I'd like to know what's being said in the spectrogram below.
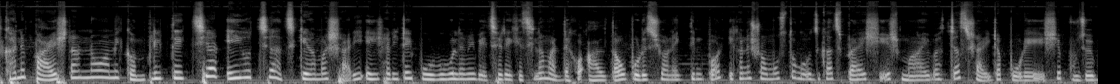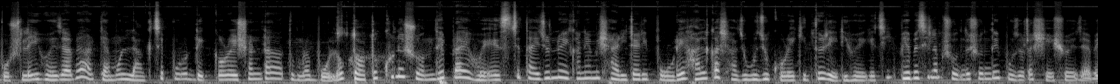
এখানে পায়েস রান্নাও আমি কমপ্লিট দেখছি, আর এই হচ্ছে আজকের আমার শাড়ি। এই শাড়িটাই পরবো বলে আমি বেছে রেখেছিলাম, আর দেখো আলতাও পরেছি অনেকদিন পর। এখানে সমস্ত গোছগাছ প্রায় শেষ, মা এবার জাস্ট শাড়িটা পরে এসে পুজোয় বসলেই হয়ে যাবে, আর কেমন লাগছে পুরো ডেকোরেশনটা তোমরা বলো। ততক্ষণে সন্ধে প্রায় হয়ে এসছে, তাই জন্য এখানে আমি শাড়ি টাড়ি পরে হালকা সাজুগুজু করে কিন্তু রেডি হয়ে গেছি। ভেবেছিলাম সন্ধে সন্ধেই পুজোটা শেষ হয়ে যাবে।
